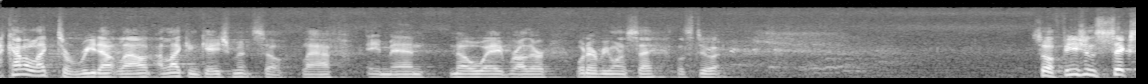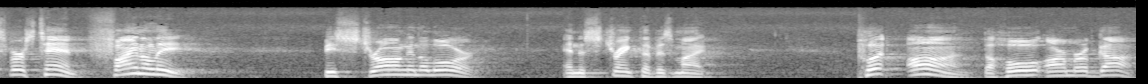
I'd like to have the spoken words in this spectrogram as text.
I kind of like to read out loud. I like engagement, so laugh, amen, no way, brother, whatever you want to say. Let's do it. So, Ephesians 6, verse 10 finally, be strong in the Lord and the strength of his might. Put on the whole armor of God,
